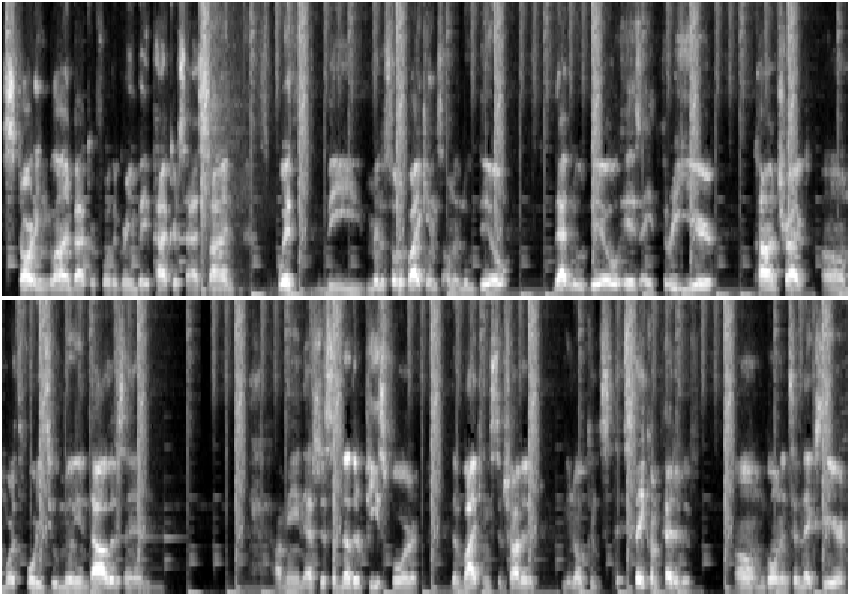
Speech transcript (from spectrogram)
starting linebacker for the Green Bay Packers, has signed with the Minnesota Vikings on a new deal. That new deal is a three-year contract um, worth $42 million. And I mean, that's just another piece for the Vikings to try to, you know, con- stay competitive um, going into next year.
